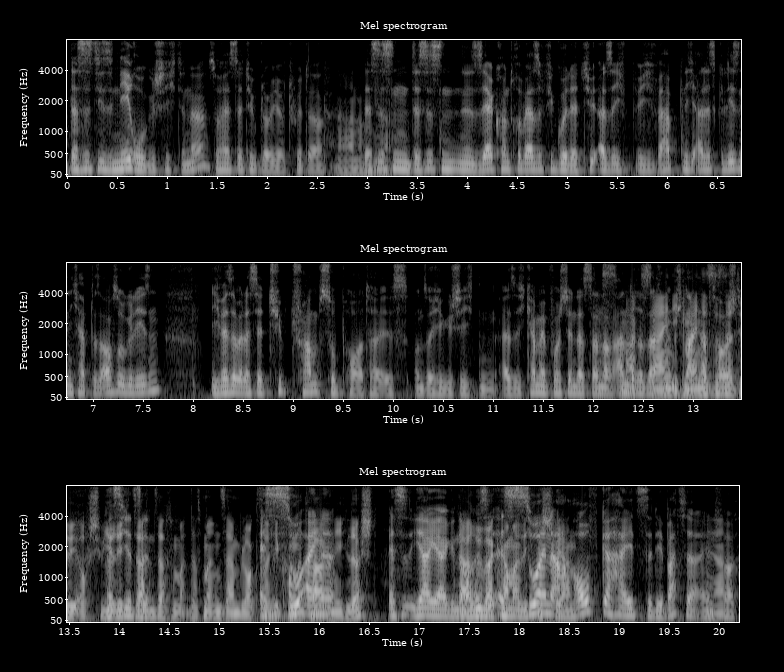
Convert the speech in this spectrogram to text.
Das ist diese Nero-Geschichte, ne? So heißt der Typ, glaube ich, auf Twitter. keine Ahnung. Das, ja. ist ein, das ist eine sehr kontroverse Figur. Der typ, also ich, ich habe nicht alles gelesen, ich habe das auch so gelesen. Ich weiß aber, dass der Typ Trump-Supporter ist und solche Geschichten. Also ich kann mir vorstellen, dass da noch das andere mag Sachen sein. Ich meine, das ist natürlich auch schwierig, dass, sind. dass man- in seinem Blog Es solche ist so Kommentare eine- nicht löscht. Es ist, ja, ja, genau. Darüber es, kann es man ist sich so eine beschweren. aufgeheizte Debatte einfach.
